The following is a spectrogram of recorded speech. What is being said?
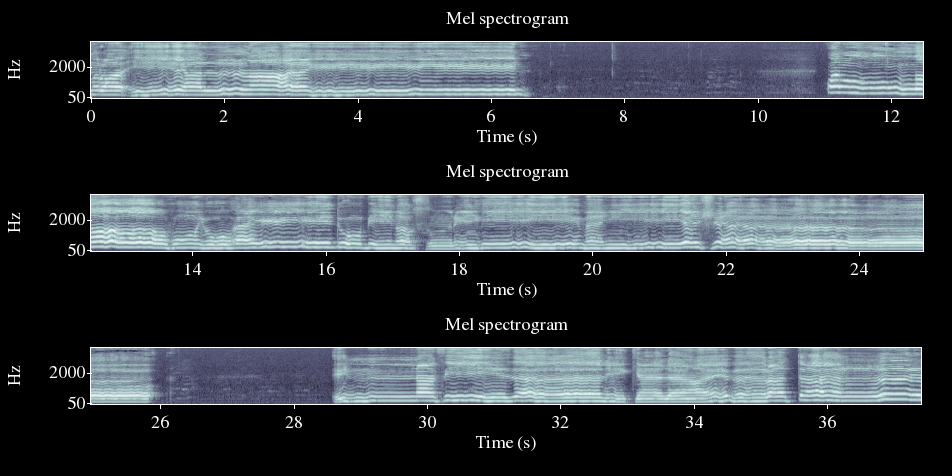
رأي العين والله يؤيد بنصره من يشاء. إن في ذلك لعبرة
